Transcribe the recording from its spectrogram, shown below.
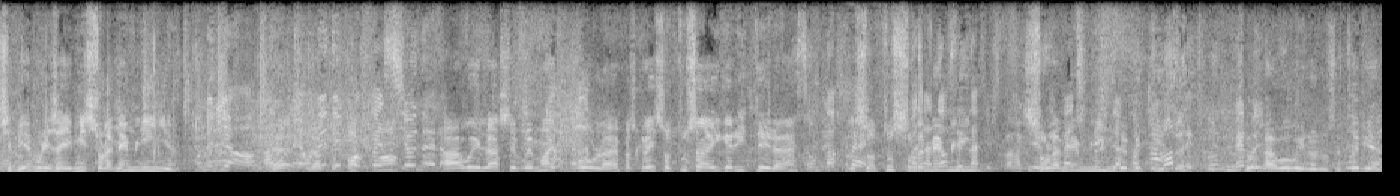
C'est bien, vous les avez mis sur la même ligne. On est bien, hein. Ah non, Hein, mais on là, est des professionnels. Ah oui, là, c'est vraiment être drôle, hein, parce que là, ils sont tous à égalité, là. hein. Ils sont parfaits. Ils sont tous sur Moi, la même ligne, affiches. Sur la même ligne de bêtises. Ah oui, oui, non, non, c'est très bien.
